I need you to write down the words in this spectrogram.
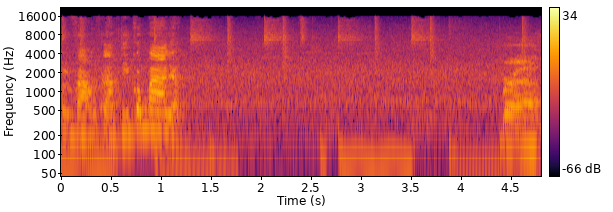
vào phải làm tí comba nhỉ? Bruh.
